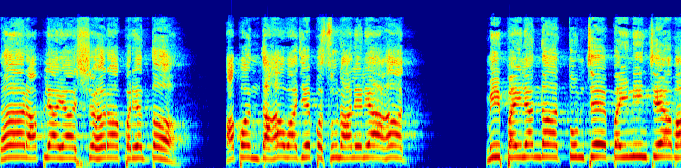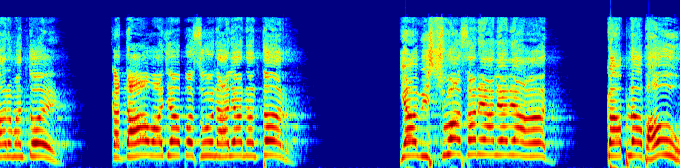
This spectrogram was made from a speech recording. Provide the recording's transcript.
तर आपल्या या शहरापर्यंत आपण दहा वाजेपासून आलेले आहात. मी पहिल्यांदा तुमचे बहिणींचे आभार मानतोय. का दहा वाज्यापासून आल्यानंतर या विश्वासाने आलेले आहात का आपला भाऊ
